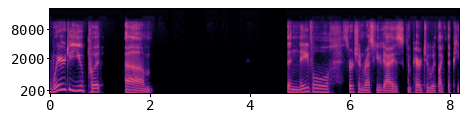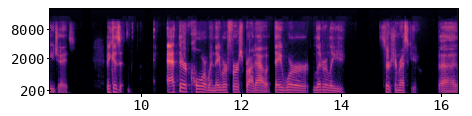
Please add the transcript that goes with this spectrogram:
where do you put um the naval search and rescue guys compared to with like the PJs? Because at their core, when they were first brought out, they were literally search and rescue. Uh,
